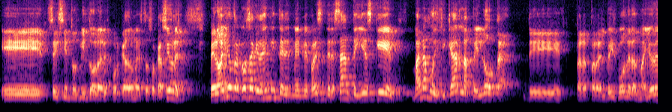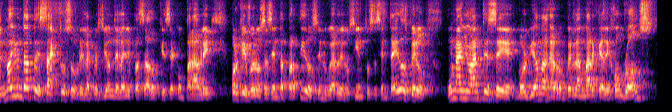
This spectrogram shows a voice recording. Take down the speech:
eh, 600 mil dólares por cada una de estas ocasiones. Pero hay otra cosa que también me, me parece interesante y es que van a modificar la pelota de, para, para el béisbol de las mayores. No hay un dato exacto sobre la cuestión del año pasado que sea comparable porque fueron 60 partidos en lugar de los 162, pero un año antes se volvió a, a romper la marca de home runs.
